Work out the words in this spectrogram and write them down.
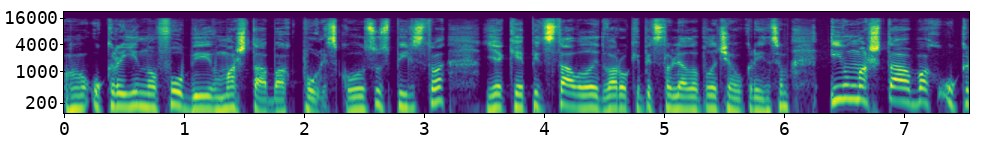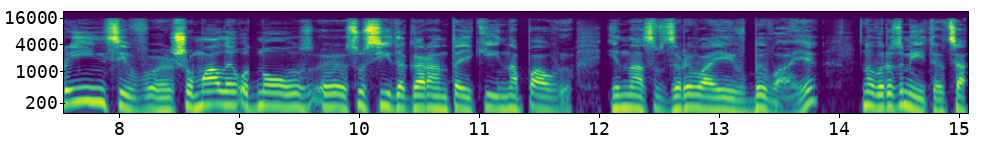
українофобії в масштабах польського суспільства, яке підставило і два роки підставляло плече українцям, і в масштабах українців, е, що мали одного е, сусіда гаранта, який напав і нас взриває і вбиває. Ну, ви розумієте, ця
